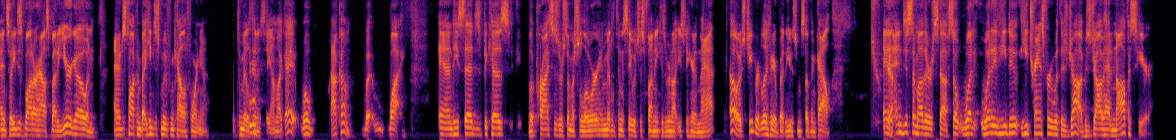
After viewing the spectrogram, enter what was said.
and so he just bought our house about a year ago, and and just talking about he just moved from California to Middle Tennessee. I'm like, hey, well, how come? But why? And he said it's because the prices are so much lower in Middle Tennessee, which is funny because we're not used to hearing that. Oh, it's cheaper to live here, but he was from Southern Cal. And, yeah. and just some other stuff. So what what did he do? He transferred with his job. His job had an office here.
